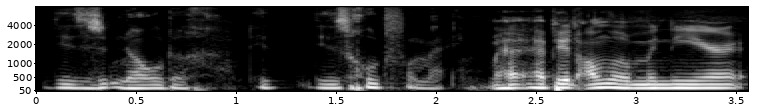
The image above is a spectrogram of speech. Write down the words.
dit is nodig. Dit, dit is goed voor mij. Maar heb je een andere manier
